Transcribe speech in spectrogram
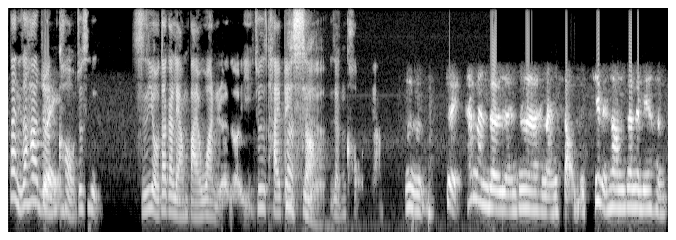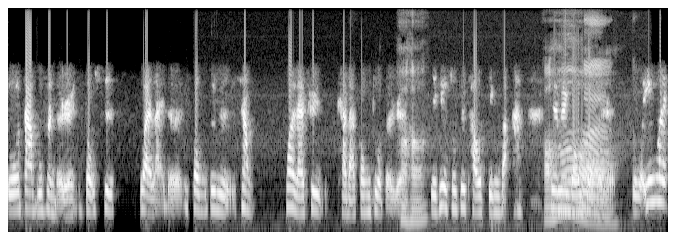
但你知道，它人口就是只有大概两百万人而已，就是台北市的人口这样。嗯，对，他们的人真的还蛮少的，基本上在那边很多大部分的人都是外来的工，就是像外来去卡达工作的人，也可以说去淘金吧，那边工作的人多。因为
